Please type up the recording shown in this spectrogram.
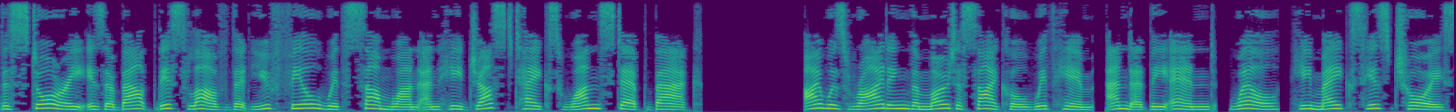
The story is about this love that you feel with someone and he just takes one step back. I was riding the motorcycle with him, and at the end, well, he makes his choice.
